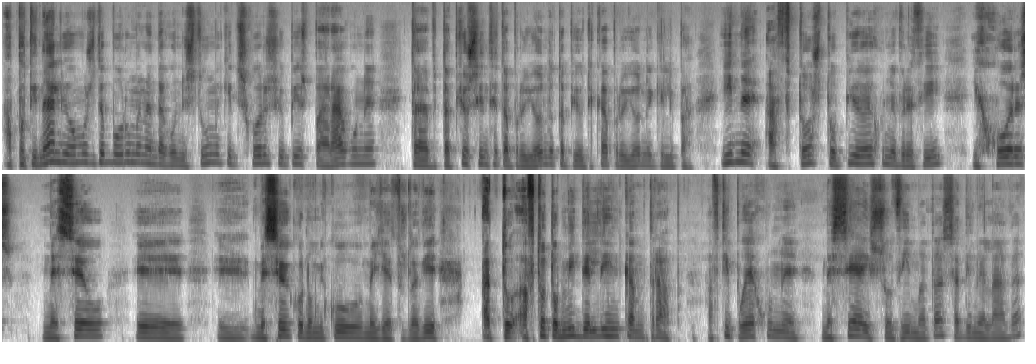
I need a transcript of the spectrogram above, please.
Από την άλλη όμως δεν μπορούμε να ανταγωνιστούμε και τις χώρες οι οποίες παράγουν τα, τα πιο σύνθετα προϊόντα, τα ποιοτικά προϊόντα κλπ. Είναι αυτό στο οποίο έχουν βρεθεί οι χώρες μεσαίου ε, ε, μεσαίου οικονομικού μεγέθους. Δηλαδή αυτό το middle income trap. Αυτοί που έχουν μεσαία εισοδήματα, σαν την Ελλάδα,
